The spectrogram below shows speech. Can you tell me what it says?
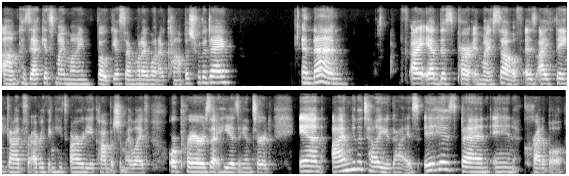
because um, that gets my mind focused on what I want to accomplish for the day. And then I add this part in myself as I thank God for everything He's already accomplished in my life or prayers that He has answered. And I'm going to tell you guys, it has been incredible.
